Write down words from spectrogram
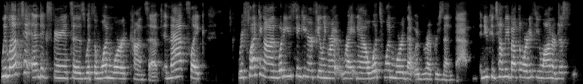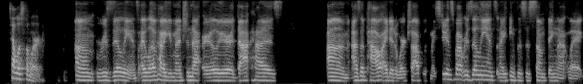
We love to end experiences with the one word concept, and that's like reflecting on what are you thinking or feeling right, right now? What's one word that would represent that? And you can tell me about the word if you want, or just tell us the word. Um, resilience. I love how you mentioned that earlier. That has um as a pal i did a workshop with my students about resilience and i think this is something that like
